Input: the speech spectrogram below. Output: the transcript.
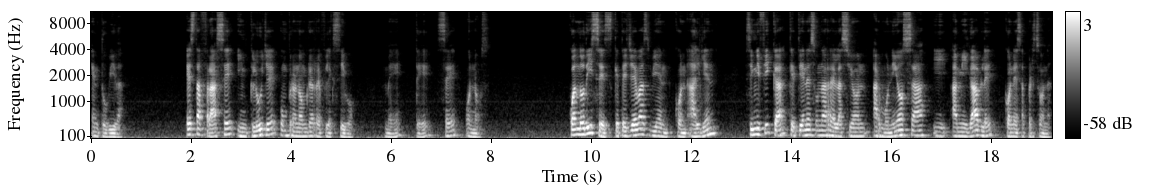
en tu vida. Esta frase incluye un pronombre reflexivo, me, te, se o nos. Cuando dices que te llevas bien con alguien, significa que tienes una relación armoniosa y amigable con esa persona.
